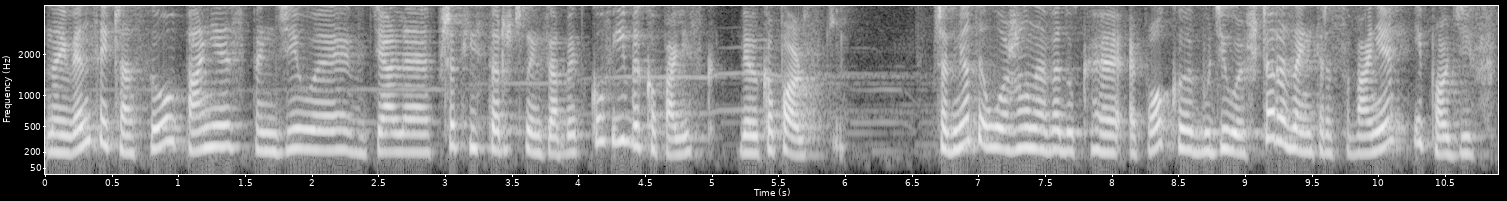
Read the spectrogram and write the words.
Najwięcej czasu panie spędziły w dziale przedhistorycznych zabytków i wykopalisk Wielkopolski. Przedmioty ułożone według epok budziły szczere zainteresowanie i podziw.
